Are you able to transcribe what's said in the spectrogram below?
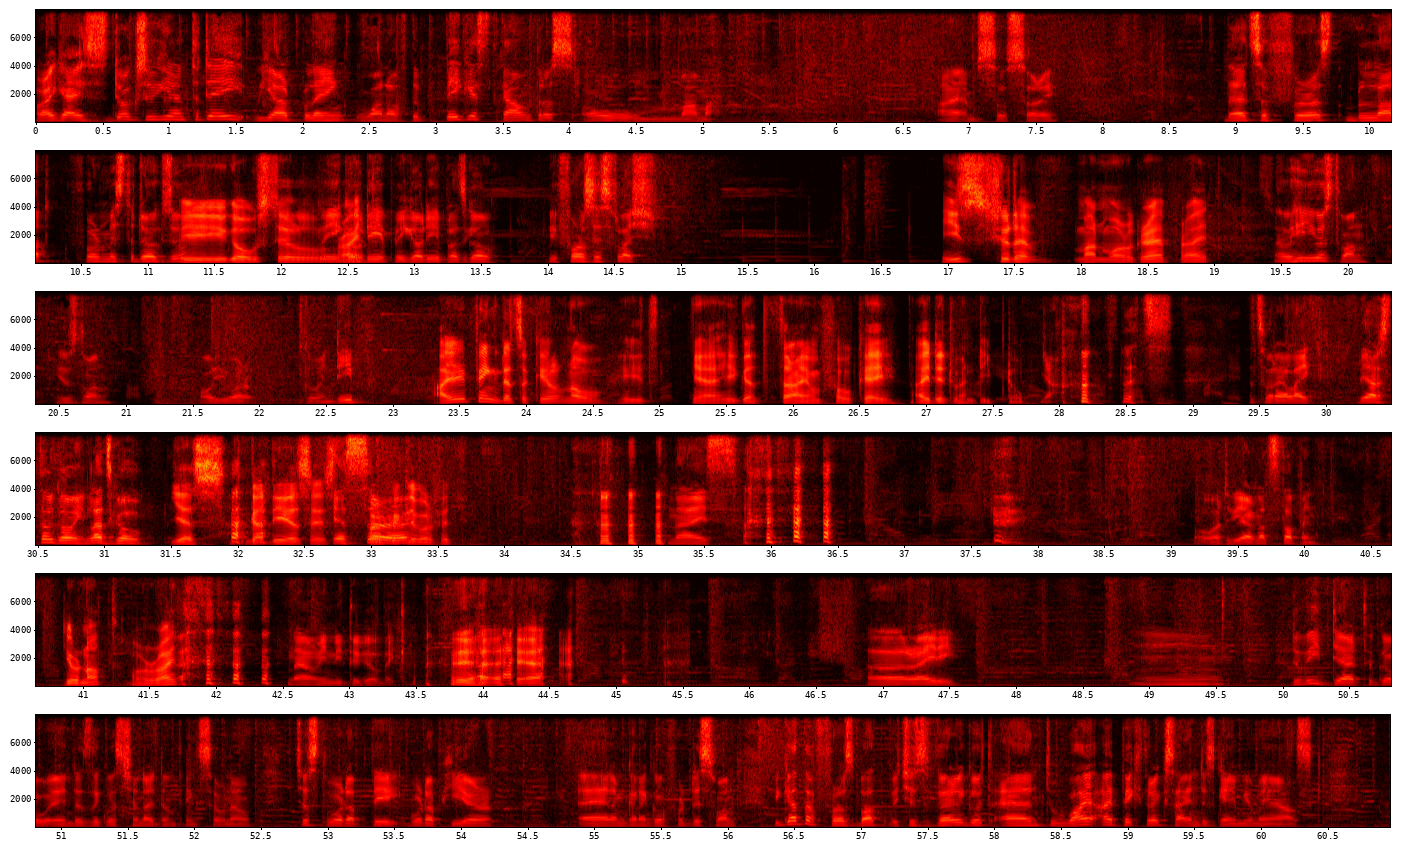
Alright guys, Dogzu here and today we are playing one of the biggest counters. Oh mama. I am so sorry. That's a first blood for Mr. Dogzu. We go still, We right? go deep, we go deep, let's go. We force his flesh. He should have one more grab, right? Oh, he used one. Used one. Oh, you are going deep. I think that's a kill. No, he, yeah, he got triumph. Okay, I did went deep though. Yeah, that's that's what I like. We are still going, let's go. Yes, got the assist. Yes, sir. Perfectly worth it. nice. oh, but we are not stopping. You're not, all right? now we need to go back. yeah, yeah. Alrighty. Mm, do we dare to go in? That's the question. I don't think so now. Just ward up the ward up here. And I'm gonna go for this one. We got the first butt, which is very good. And why I picked Rek'Sai in this game, you may ask.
